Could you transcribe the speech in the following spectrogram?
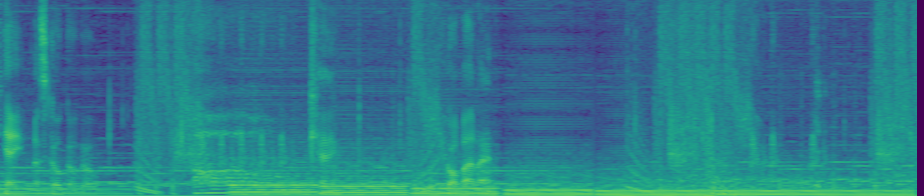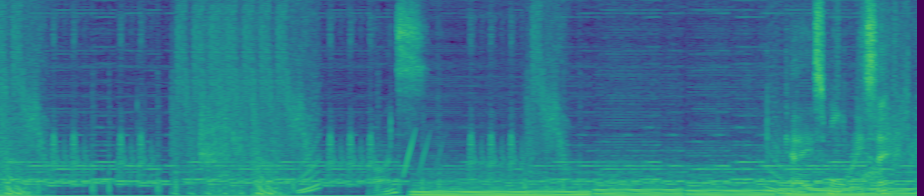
Okay, let's go, go, go. Okay. Forgot about that. Nice. Okay, small reset.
